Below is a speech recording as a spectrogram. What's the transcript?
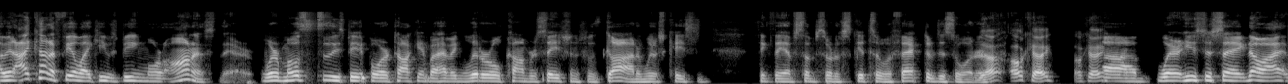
i mean i kind of feel like he was being more honest there where most of these people are talking about having literal conversations with god in which case I think they have some sort of schizoaffective disorder. Yeah. Okay. Okay. Um, where he's just saying, "No, I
